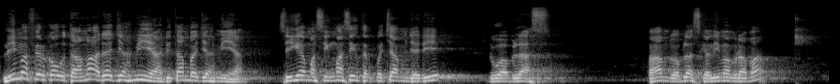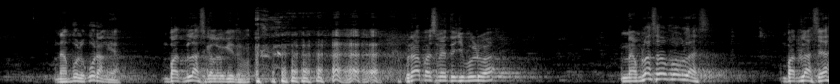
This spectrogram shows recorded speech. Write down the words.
lima firqah utama ada Jahmiyah ditambah Jahmiyah sehingga masing-masing terpecah menjadi 12. Paham 12 kali 5 berapa? 60 kurang ya? 14 kalau begitu. berapa sampai 72? 16 atau 14? 14 ya?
